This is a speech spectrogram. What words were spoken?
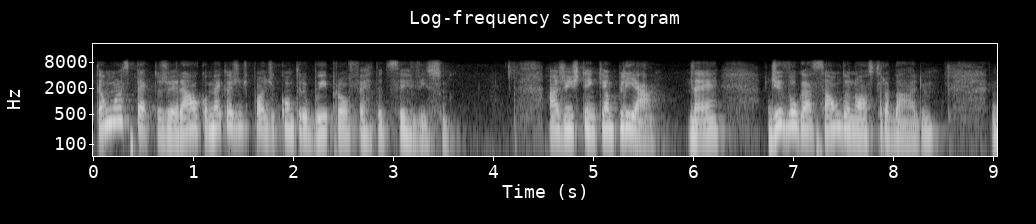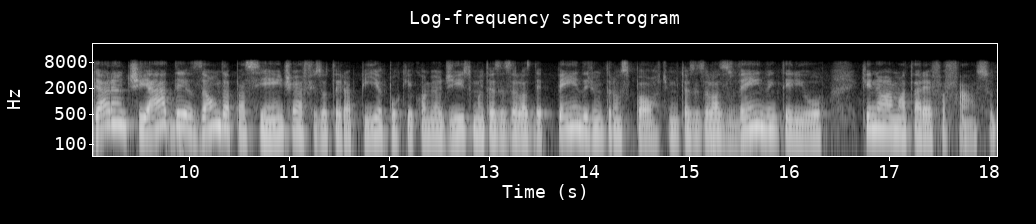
Então, um aspecto geral, como é que a gente pode contribuir para a oferta de serviço? A gente tem que ampliar, né? Divulgação do nosso trabalho, Garantir a adesão da paciente à fisioterapia, porque, como eu disse, muitas vezes elas dependem de um transporte, muitas vezes elas vêm do interior, que não é uma tarefa fácil.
